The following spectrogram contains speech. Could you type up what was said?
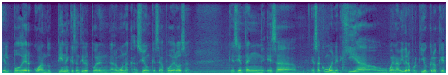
el poder cuando tienen que sentir el poder en alguna canción que sea poderosa que sientan esa, esa como energía o buena vibra, porque yo creo que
